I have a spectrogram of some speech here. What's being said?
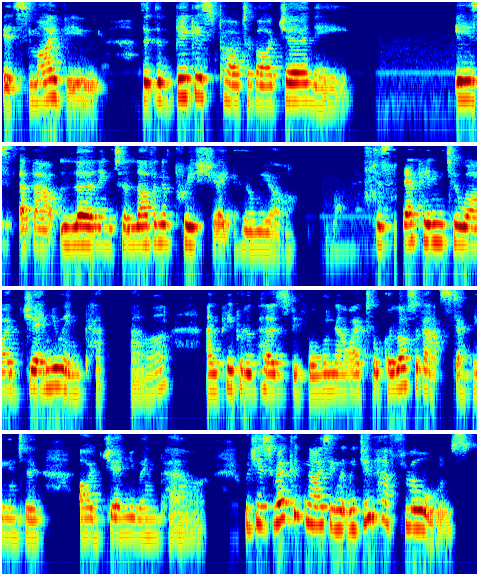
it's my view that the biggest part of our journey is about learning to love and appreciate who we are, to step into our genuine power. And people who've heard us before now I talk a lot about stepping into our genuine power, which is recognizing that we do have flaws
